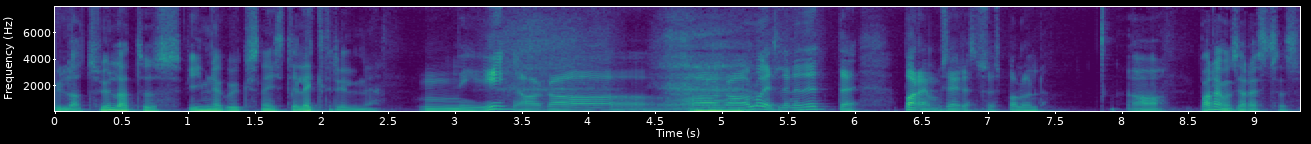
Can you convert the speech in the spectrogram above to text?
üllatus-üllatus, viimne kui üks neist elektriline. nii, aga, aga loetle need ette paremusjärjestuses, palun. aa, paremusjärjestuses,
